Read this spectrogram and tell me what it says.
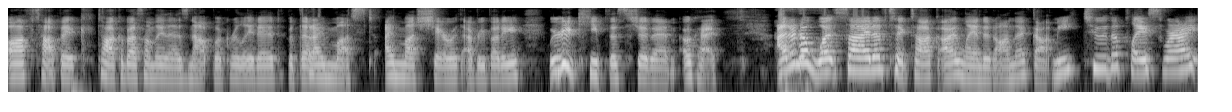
off topic talk about something that is not book related, but that I must I must share with everybody? We're going to keep this shit in. Okay. I don't know what side of TikTok I landed on that got me to the place where I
